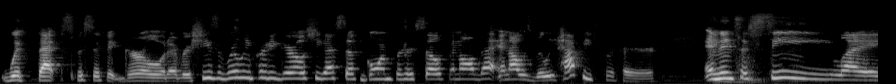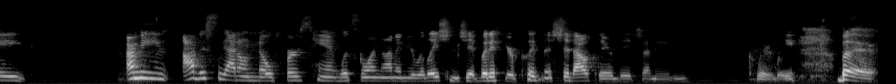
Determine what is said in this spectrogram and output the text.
with that specific girl or whatever, she's a really pretty girl. She got stuff going for herself and all that, and I was really happy for her. And then to mm-hmm. see like I mean, obviously, I don't know firsthand what's going on in your relationship, but if you're putting the shit out there, bitch, I mean, clearly. But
